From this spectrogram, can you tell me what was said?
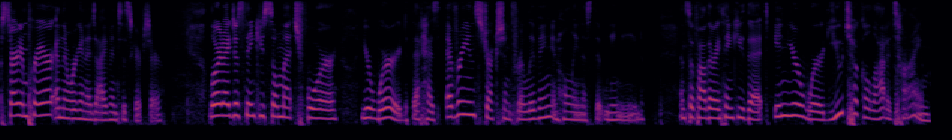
start in prayer and then we're going to dive into scripture. Lord, I just thank you so much for your word that has every instruction for living and holiness that we need. And so, Father, I thank you that in your word, you took a lot of time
